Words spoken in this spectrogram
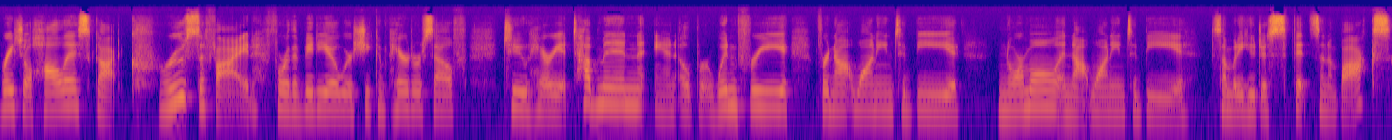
Rachel Hollis got crucified for the video where she compared herself to Harriet Tubman and Oprah Winfrey for not wanting to be normal and not wanting to be somebody who just fits in a box.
